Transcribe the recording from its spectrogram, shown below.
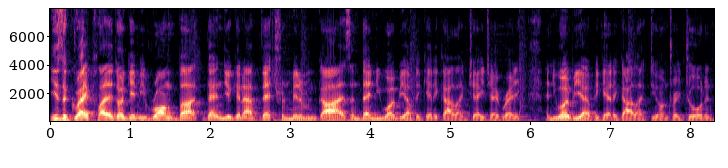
is a great player, don't get me wrong, but then you're going to have veteran minimum guys, and then you won't be able to get a guy like JJ Redick, and you won't be able to get a guy like DeAndre Jordan,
